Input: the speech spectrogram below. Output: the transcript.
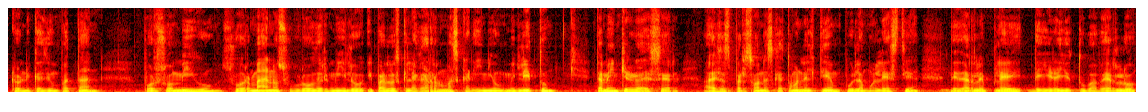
Crónicas de un Patán por su amigo, su hermano, su brother Milo y para los que le agarran más cariño, Milito. También quiero agradecer a esas personas que toman el tiempo y la molestia de darle play, de ir a YouTube a verlo,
